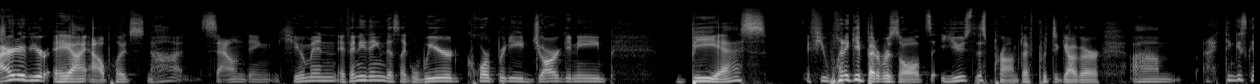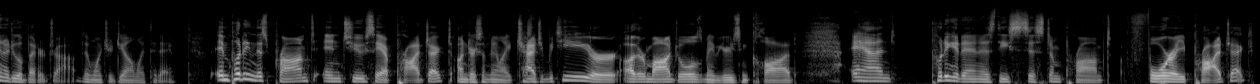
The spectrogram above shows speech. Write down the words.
tired of your AI outputs not sounding human? If anything, this like weird corporatey, jargony BS. If you want to get better results, use this prompt I've put together. Um, I think it's going to do a better job than what you're dealing with today. Inputting this prompt into, say, a project under something like ChatGPT or other modules, maybe you're using Claude, and putting it in as the system prompt for a project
